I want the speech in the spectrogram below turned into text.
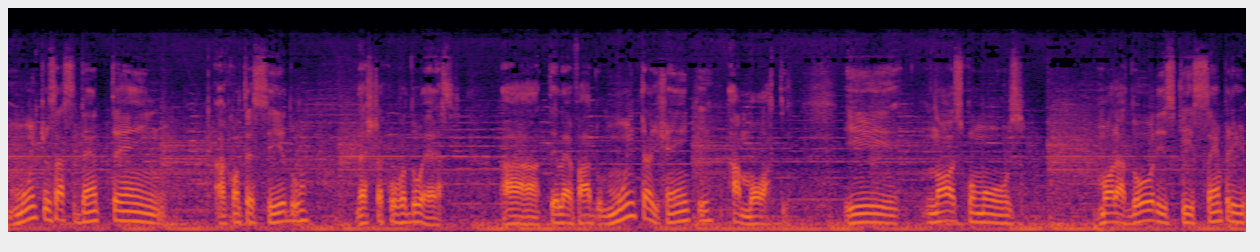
muitos acidentes têm acontecido nesta curva do oeste, a ter levado muita gente à morte. E nós, como os moradores que sempre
